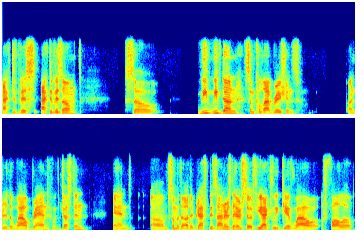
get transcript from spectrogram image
activist activism. So we we've done some collaborations under the WoW brand with Justin and um, some of the other graphic designers there. So if you actually give WoW a follow,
